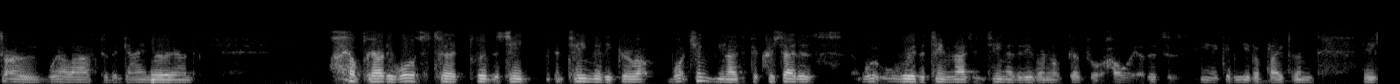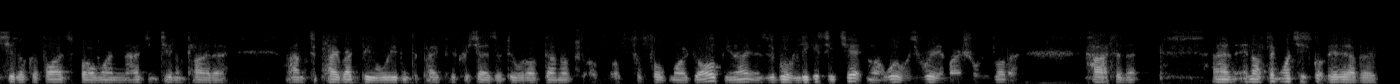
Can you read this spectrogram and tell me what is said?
so well after the game around how proud he was to represent a team that he grew up watching. You know, the Crusaders were the team in Argentina that everyone looked up to. Oh, this is you know, could never play for them. And he said, look, if I inspire one Argentinian player to um, to play rugby or even to play for the Crusaders or do what I've done, I've, I've, I've fulfilled my job. You know, it was a real legacy chat, and like, well, it was really emotional. There's a lot of heart in it, and and I think once he's got that out of the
